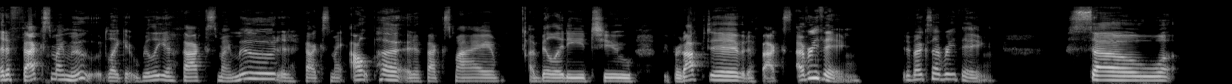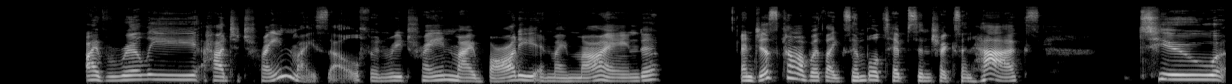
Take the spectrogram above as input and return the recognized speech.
it affects my mood. Like, it really affects my mood. It affects my output. It affects my ability to be productive. It affects everything. It affects everything. So I've really had to train myself and retrain my body and my mind and just come up with like simple tips and tricks and hacks to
